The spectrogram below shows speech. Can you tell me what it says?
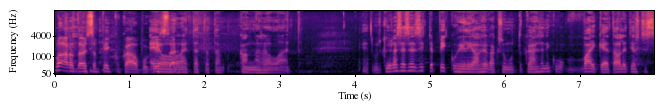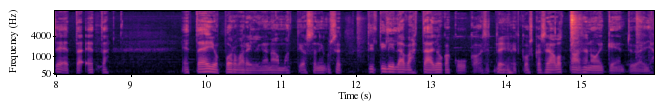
Martoissa pikkukaupungissa. Joo, että tota, Kangasalla. Että, et, mutta kyllä se sen sitten pikkuhiljaa hyväksyi, mutta kyllähän se niinku vaikeaa oli tietysti se, että, että, että ei ole porvarillinen ammatti, jossa niinku se ti- tili lävähtää joka kuukausi, Niin. et, et koska se aloittaa sen oikein työn ja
